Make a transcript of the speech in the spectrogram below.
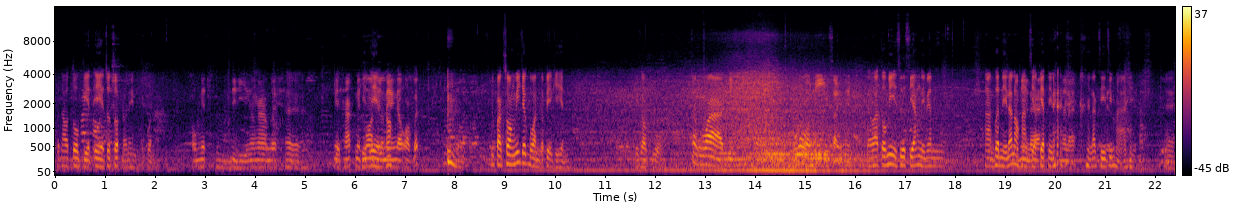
เพิ่นเอาตัวเกรด A สดๆเนาะนี่ทุกคนเอาเม็ดดีๆงามๆเลยเออ เม็ดฮักเม็ดเกรดมอด A เม็ดแล้วแมเนาะงเดี๋ยวออกเบิดคือปากซองมีจักบอลกาแฟกี่เห็นที่เขาปลูกจังว่าดิโอ้มีอยู่ใส่เม็ดแต่ว่าตัวมีซื้อเสียงนี่แม่นหานเพิ่นนี่แหล้วเนาะหานเสียเพชรนี่นะ นั่นแหละลักสีจิมหายเออ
